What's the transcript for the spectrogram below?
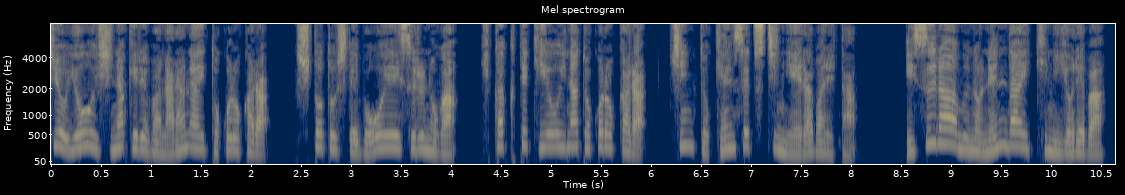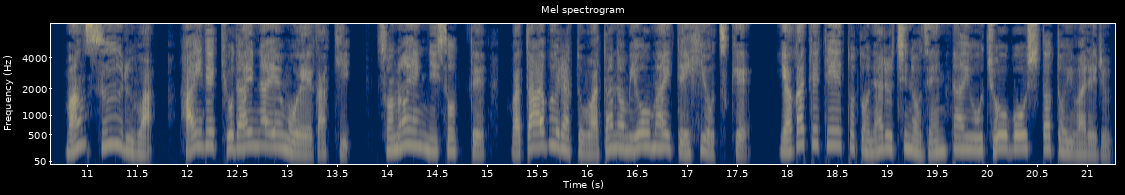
橋を用意しなければならないところから、首都として防衛するのが比較的容易なところから、神都建設地に選ばれた。イスラームの年代記によれば、マンスールは灰で巨大な円を描き、その円に沿って綿油と綿の実を巻いて火をつけ、やがて帝都となる地の全体を眺望したと言われる。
